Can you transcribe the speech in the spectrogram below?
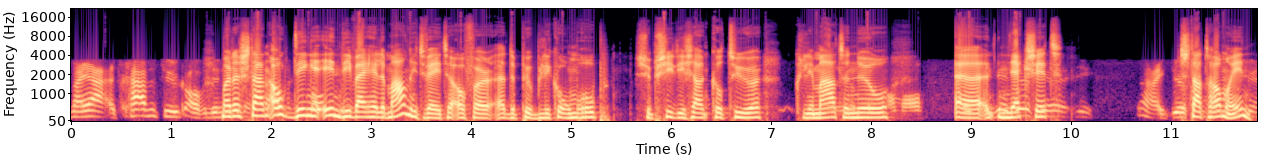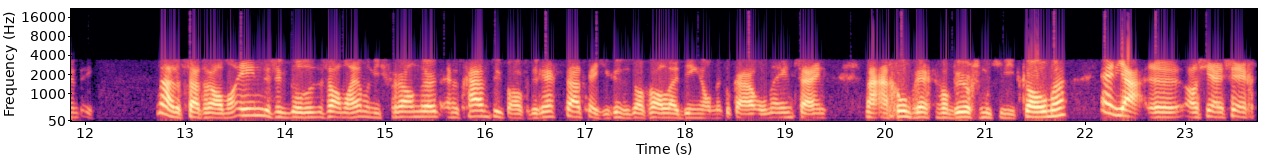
Maar ja, het gaat natuurlijk over de. Maar er staan ook dingen in die wij helemaal niet weten over uh, de publieke omroep. Subsidies aan cultuur, klimaat nul, uh, Nexit. Nou, staat er allemaal in. Nou, dat staat er allemaal in. Dus ik bedoel, dat is allemaal helemaal niet veranderd. En het gaat natuurlijk over de rechtsstaat. Kijk, je kunt het over allerlei dingen met elkaar oneens zijn. Maar aan grondrechten van burgers moet je niet komen. En ja, uh, als jij zegt,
